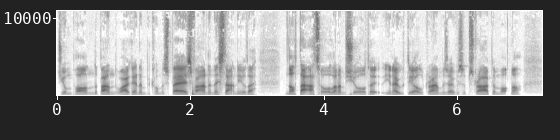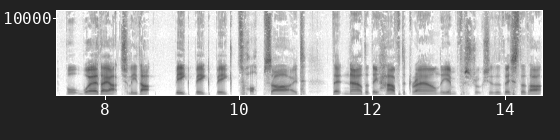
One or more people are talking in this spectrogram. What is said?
jump on the bandwagon and become a Spurs fan and this, that, and the other. Not that at all, and I'm sure that you know the old ground was oversubscribed and whatnot. But were they actually that big, big, big top side that now that they have the ground, the infrastructure, the this, the that,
